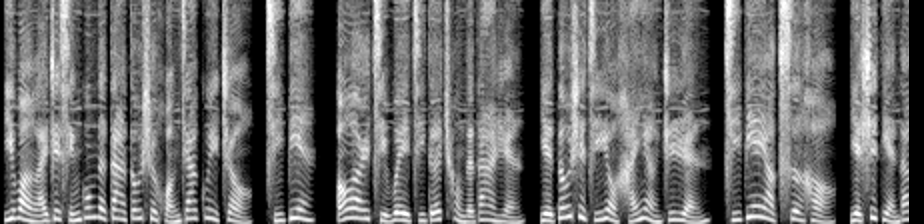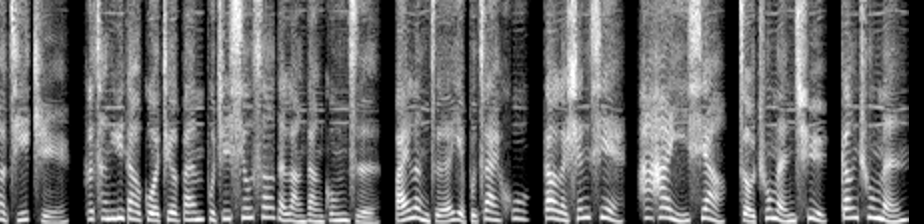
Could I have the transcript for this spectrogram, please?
以往来这行宫的大都是皇家贵胄，即便偶尔几位极得宠的大人，也都是极有涵养之人。即便要伺候，也是点到即止。可曾遇到过这般不知羞臊的浪荡公子？白冷泽也不在乎，道了声谢，哈哈一笑，走出门去。刚出门，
